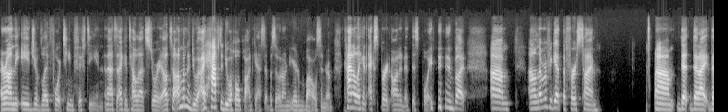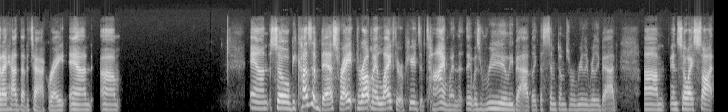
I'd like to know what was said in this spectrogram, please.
around the age of like 14, 15. And that's I could tell that story. I'll tell I'm gonna do it. I have to do a whole podcast episode on irritable bowel syndrome, kind of like an expert on it at this point. but um I'll never forget the first time um that that i that i had that attack right? And um and so because of this right throughout my life there were periods of time when it was really bad like the symptoms were really really bad. Um, and so i sought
